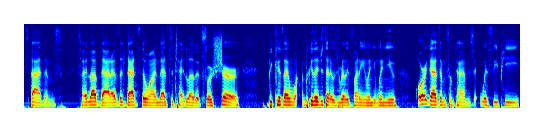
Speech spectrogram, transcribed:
Spasms. So I love that. I was like, that's the one. That's the title of it for sure because I because I just thought it was really funny when you when you orgasm sometimes with CP,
